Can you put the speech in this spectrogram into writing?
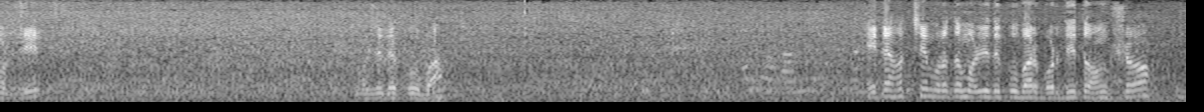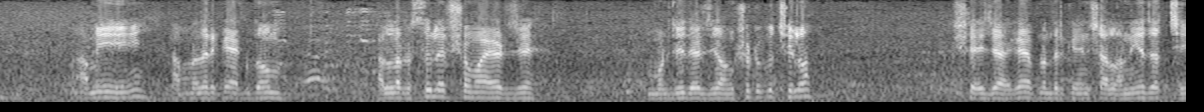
মসজিদ। মসজিদে কুবা। এটা হচ্ছে মূলত মসজিদে কুবার বর্ধিত অংশ। আমি আপনাদেরকে একদম আল্লাহ রসুলের সময়ের যে মসজিদের যে অংশটুকু ছিল, সেই জায়গায় আপনাদেরকে ইনশাল্লাহ নিয়ে যাচ্ছি।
